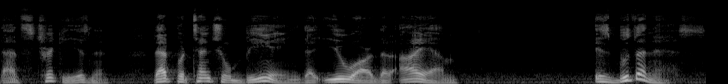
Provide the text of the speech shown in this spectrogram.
That's tricky, isn't it? That potential being that you are, that I am, is Buddha-ness.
